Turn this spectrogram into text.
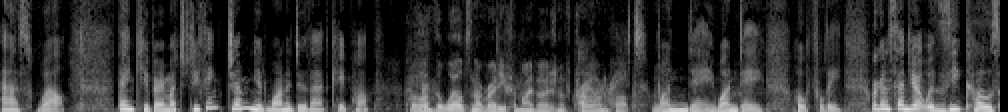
as well. Thank you very much. Do you think, Jim, you'd want to do that K-pop? well, the world's not ready for my version of crayon All pop. One day, one day, hopefully. We're going to send you out with Zico's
